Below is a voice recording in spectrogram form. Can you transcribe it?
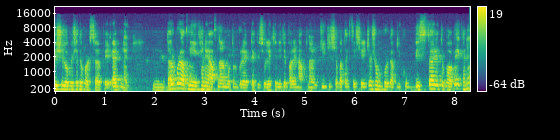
বেশি লোকের সাথে হোয়াটসঅ্যাপে অ্যাড নাই। তারপরে আপনি এখানে আপনার মতন করে একটা কিছু লিখে দিতে পারেন, আপনার কি কি সেবা থাকছে সেইটা সম্পর্কে আপনি খুব বিস্তারিতভাবে এখানে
